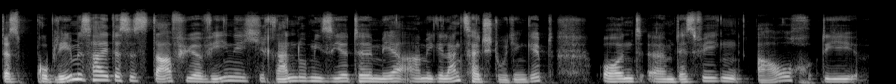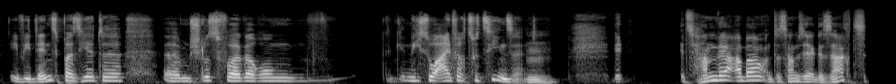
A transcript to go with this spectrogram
Das Problem ist halt, dass es dafür wenig randomisierte, mehrarmige Langzeitstudien gibt und ähm, deswegen auch die evidenzbasierte ähm, Schlussfolgerung nicht so einfach zu ziehen sind. Hm. Jetzt haben wir aber, und das haben Sie ja gesagt,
